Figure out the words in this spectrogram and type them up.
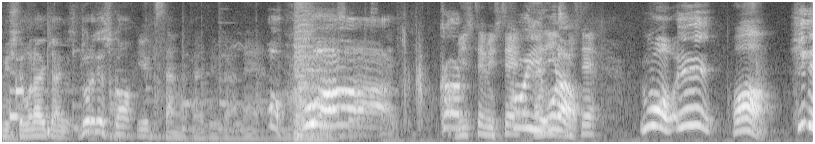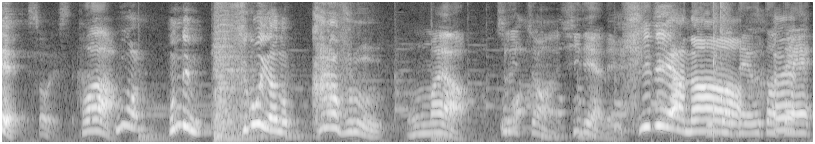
見せてもらいたいんです。どれですか？ゆうきさんが描いてるからね。あうわー。かっ見して見して。こいい何ほらうわえー、おヒデ。そうですうわうわほんですごいあのカラフル。ほんまやスイッチョンヒデやで。ヒデやな。うとてうとてえ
